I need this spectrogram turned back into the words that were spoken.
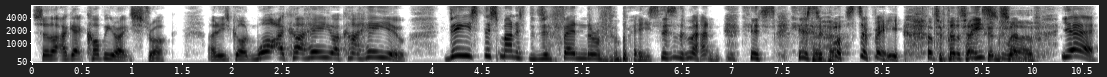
so that I get copyright struck?" And he's gone, "What? I can't hear you. I can't hear you." These, this man is the defender of the peace. This is the man who's supposed to be a To protect and policeman. serve. Yeah,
